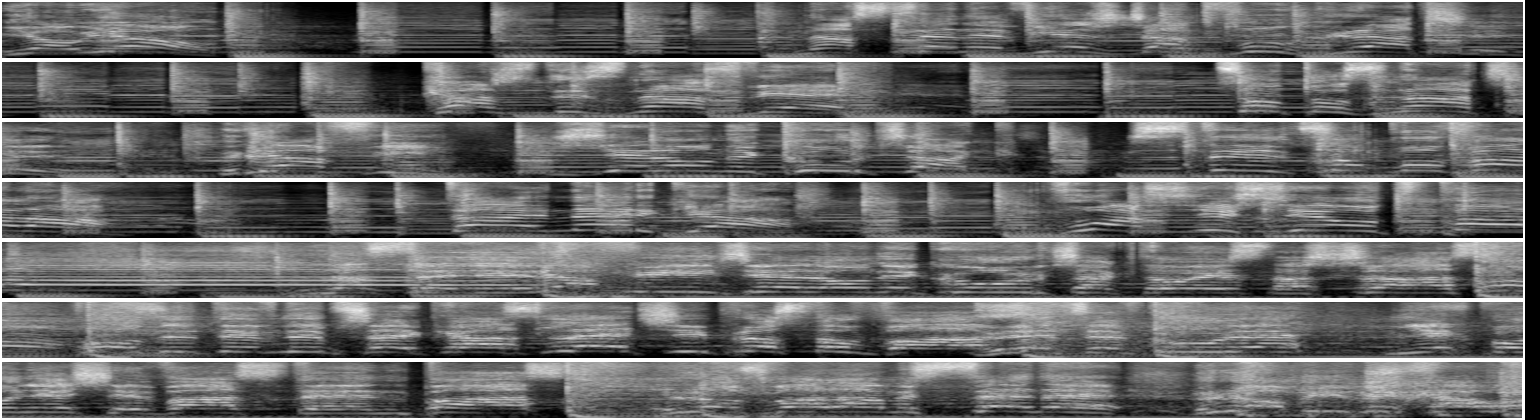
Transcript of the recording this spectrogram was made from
Yo, yo! Na scenę wjeżdża dwóch graczy. Każdy z nas wie Co to znaczy. Rafi, zielony kurczak Styl co powala. Ta energia Właśnie się odpala. Na scenie Rafi, zielony kurczak To jest nasz czas. Pozytywny przekaz leci prosto w was. Ręce w górę, niech poniesie was ten bas. Rozwalamy scenę, robimy hałas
